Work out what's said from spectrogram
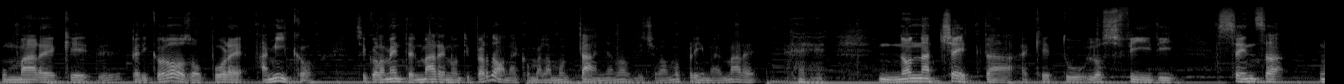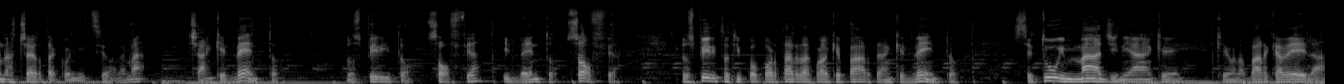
un mare che, eh, pericoloso oppure amico. Sicuramente il mare non ti perdona, è come la montagna, no? dicevamo prima, il mare eh, non accetta che tu lo sfidi senza una certa cognizione, ma c'è anche il vento. Lo spirito soffia, il vento soffia lo spirito ti può portare da qualche parte, anche il vento. Se tu immagini anche che una barca a vela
